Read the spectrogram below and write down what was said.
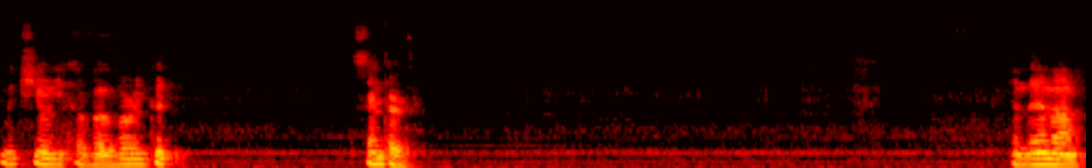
Make sure you have a very good centered. And then um,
